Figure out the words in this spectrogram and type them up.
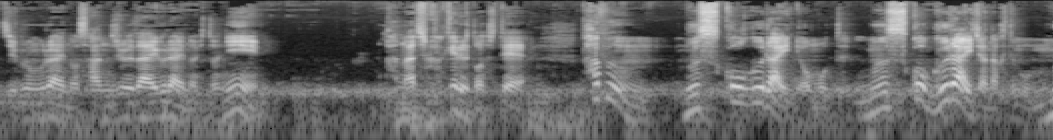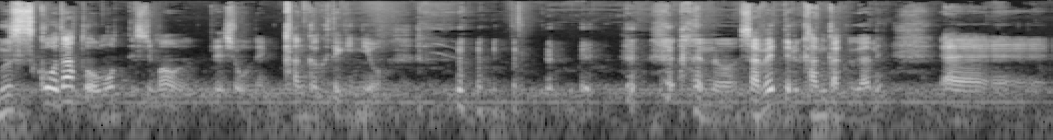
自分ぐらいの30代ぐらいの人に話しかけるとして、多分、息子ぐらいに思って、息子ぐらいじゃなくても息子だと思ってしまうんでしょうね。感覚的には。あの、喋ってる感覚がね。え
